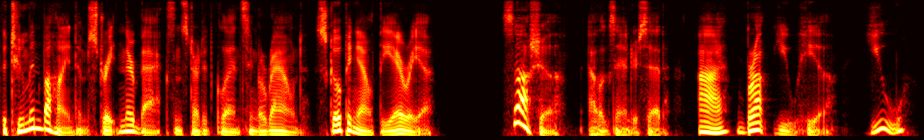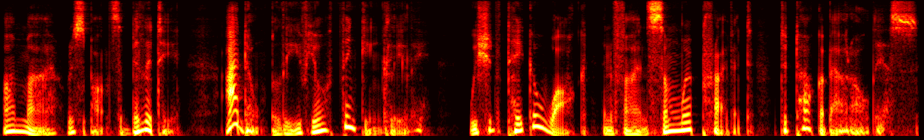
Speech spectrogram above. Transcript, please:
The two men behind him straightened their backs and started glancing around, scoping out the area. Sasha, Alexander said, I brought you here. You are my responsibility. I don't believe you're thinking clearly. We should take a walk and find somewhere private to talk about all this.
